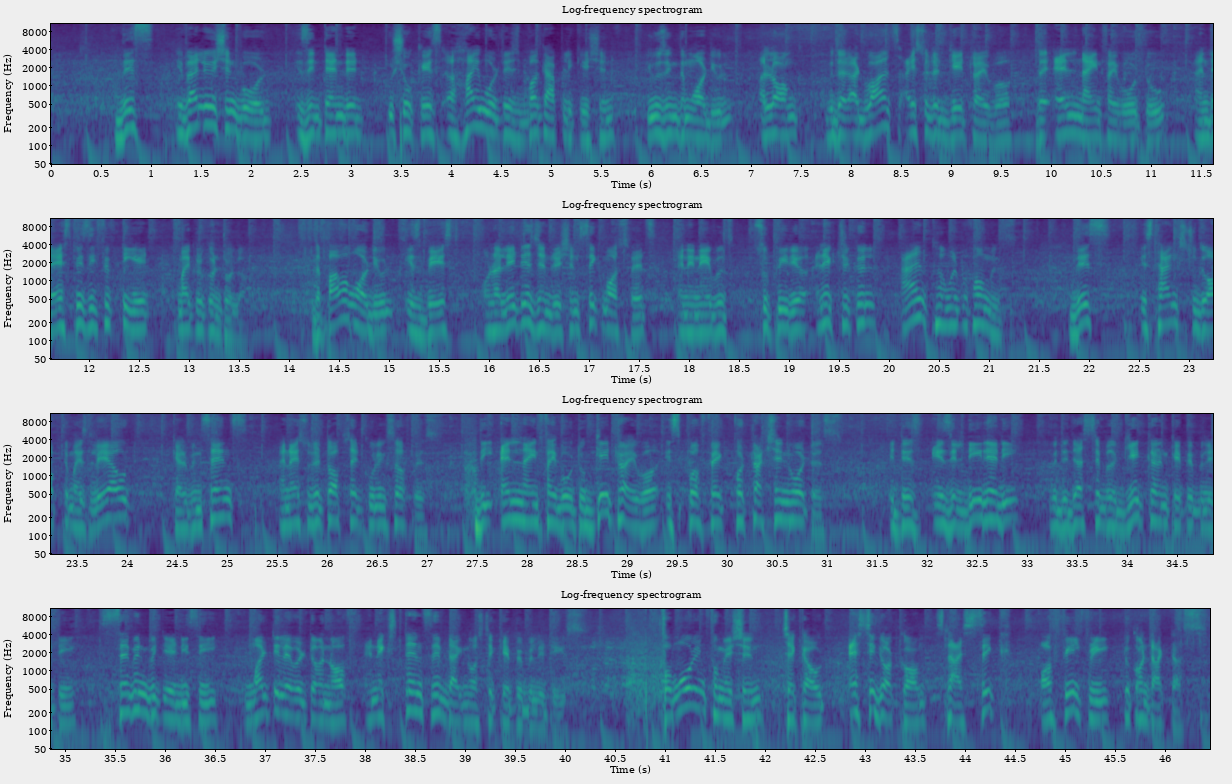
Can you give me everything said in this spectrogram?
This evaluation board is intended to showcase a high voltage buck application using the module along with the advanced isolated gate driver, the L9502 and the SPC58 microcontroller. The power module is based on our latest generation SiC MOSFETs and enables superior electrical and thermal performance. This is thanks to the optimized layout, Kelvin sense and isolated topside cooling surface. The L9502 gate driver is perfect for traction inverters. It is ASIL-D ready with adjustable gate current capability, 7-bit ADC, multi-level turn-off and extensive diagnostic capabilities. For more information, check out st.com slash SiC or feel free to contact us.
